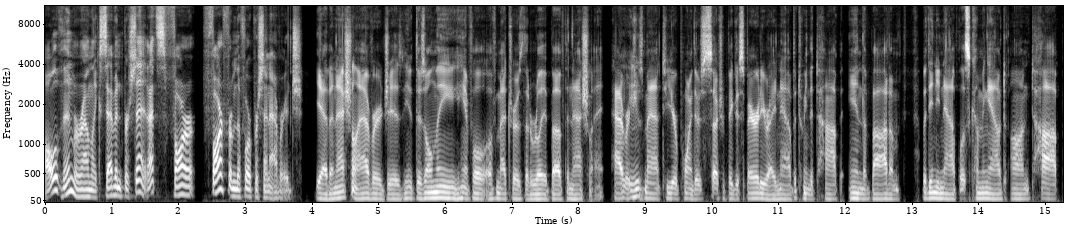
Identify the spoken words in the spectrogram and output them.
all of them around like 7%. That's far far from the 4% average. Yeah, the national average is you know, there's only a handful of metros that are really above the national a- averages. Matt, to your point, there's such a big disparity right now between the top and the bottom, with Indianapolis coming out on top.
